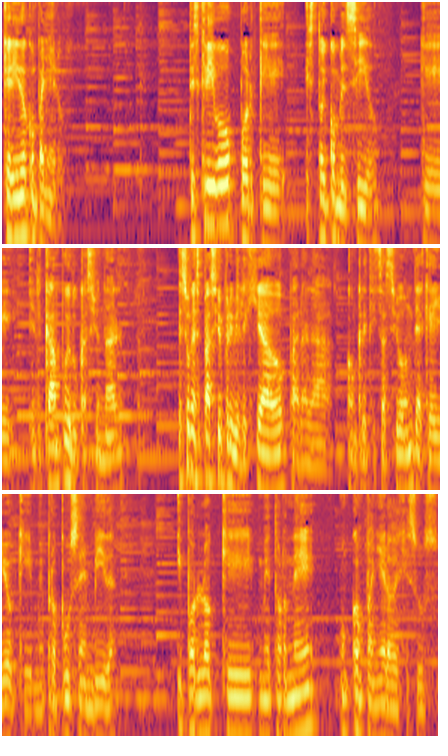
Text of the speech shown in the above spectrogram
Querido compañero, te escribo porque estoy convencido que el campo educacional es un espacio privilegiado para la concretización de aquello que me propuse en vida y por lo que me torné un compañero de Jesús.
